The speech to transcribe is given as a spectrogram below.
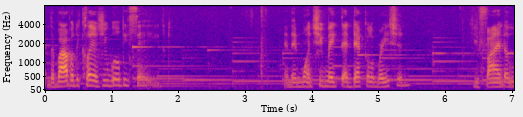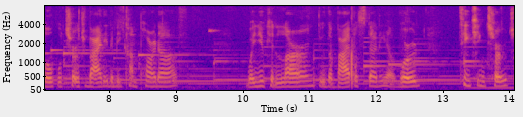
And the Bible declares you will be saved. And then once you make that declaration, you find a local church body to become part of, where you can learn through the Bible study, a word teaching church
